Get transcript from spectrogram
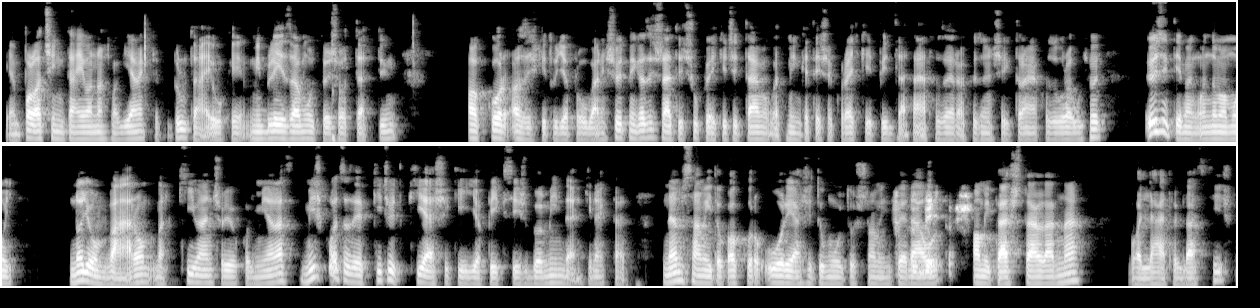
ilyen palacsintái vannak, meg ilyenek, tehát brutál jók, mi Blaze a múltkor is ott tettünk, akkor az is ki tudja próbálni. Sőt, még az is lehet, hogy Supi egy kicsit támogat minket, és akkor egy-két pizzát áthoz erre a közönség találkozóra, úgyhogy őszintén megmondom amúgy, nagyon várom, mert kíváncsi vagyok, hogy milyen lesz. Miskolc azért kicsit kiesik így a Pixisből mindenkinek, tehát Nem számítok akkor óriási tumultusra, mint például Biztos. ami Pesten lenne, vagy lehet, hogy lesz is,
